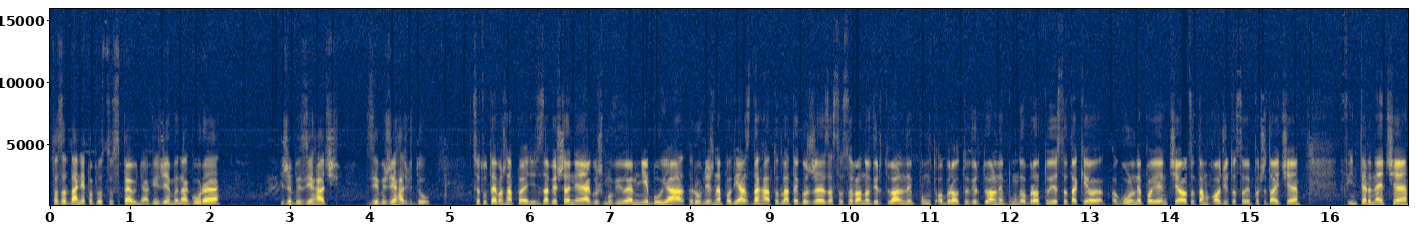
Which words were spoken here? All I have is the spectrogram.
to zadanie po prostu spełnia. Wjedziemy na górę, żeby zjechać, żeby zjechać w dół. Co tutaj można powiedzieć? Zawieszenie, jak już mówiłem, nie buja, również na podjazdach, a to dlatego, że zastosowano wirtualny punkt obrotu. Wirtualny punkt obrotu jest to takie ogólne pojęcie, o co tam chodzi, to sobie poczytajcie w internecie.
